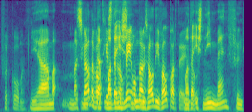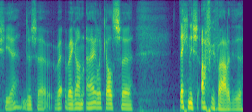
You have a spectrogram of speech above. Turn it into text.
voorkomen. Ja, maar... maar De schade valt gisteren nog mee, ondanks al die valpartijen. Maar dat is niet mijn functie. Hè. Dus eh, wij, wij gaan eigenlijk als eh, technisch afgevaardigde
